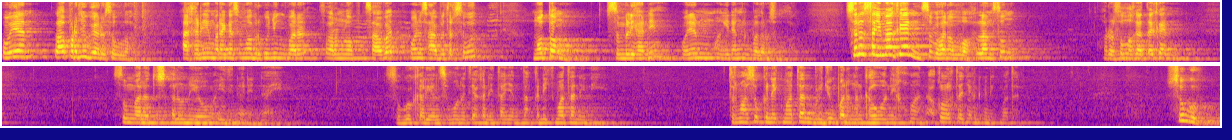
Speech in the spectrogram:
Kemudian lapar juga Rasulullah. Akhirnya mereka semua berkunjung kepada seorang sahabat, kemudian sahabat tersebut motong sembelihannya, kemudian menghidangkan kepada Rasulullah. Selesai makan, subhanallah, langsung Rasulullah katakan, "Summalatus alun yawma idzin anin naim." Sungguh kalian semua nanti akan ditanya tentang kenikmatan ini. Termasuk kenikmatan berjumpa dengan kawan ikhwan. Aku akan tanyakan kenikmatan. Sungguh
